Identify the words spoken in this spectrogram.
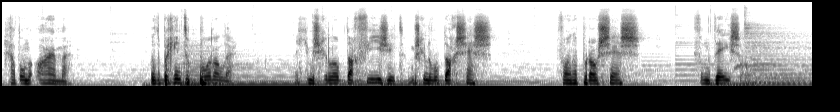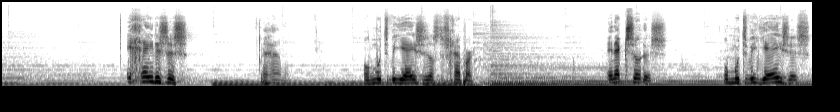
Gaat omarmen. Dat het begint te borrelen. Dat je misschien op dag 4 zit. Misschien al op dag 6. Van het proces van deze. In Genesis ontmoeten we Jezus als de schepper. In Exodus ontmoeten we Jezus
